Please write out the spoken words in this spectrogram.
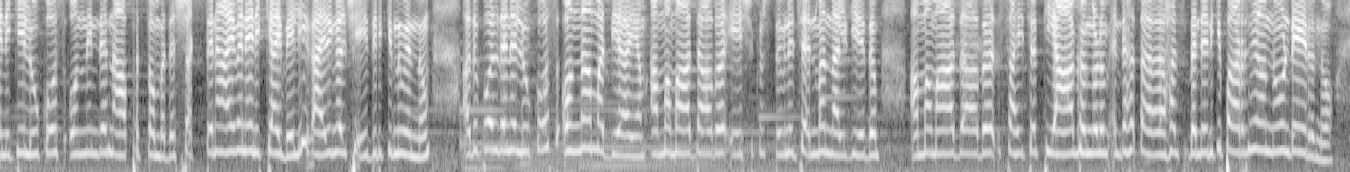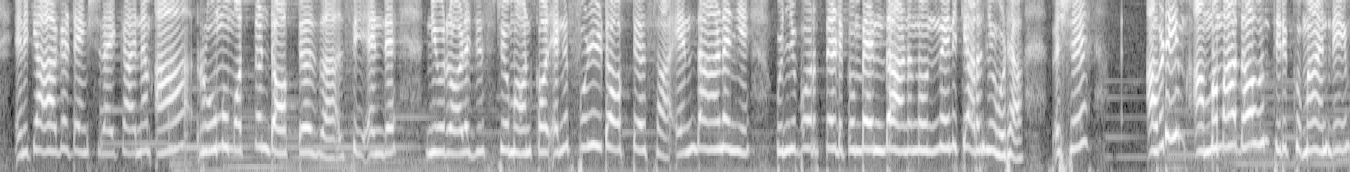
എനിക്ക് ലൂക്കോസ് ഒന്നിന്റെ നാൽപ്പത്തൊമ്പത് ശക്തനായവൻ എനിക്കായി വലിയ കാര്യങ്ങൾ ചെയ്തിരിക്കുന്നുവെന്നും അതുപോലെ തന്നെ ലൂക്കോസ് ഒന്നാം അധ്യായം അമ്മ മാതാവ് യേശുക്രിസ്തുവിന് ജന്മം നൽകിയതും അമ്മ മാതാവ് സഹിച്ച ത്യാഗങ്ങളും എന്റെ ഹസ്ബൻഡ് എനിക്ക് പറഞ്ഞു തന്നുകൊണ്ടേയിരുന്നു. എനിക്ക് ആകെ ടെൻഷനായി കാരണം ആ റൂം മൊത്തം ഡോക്ടേഴ്സാണ് സി എന്റെ ന്യൂറോളജിസ്റ്റും ഓൺകോൾ എങ്ങനെ ഫുൾ ഡോക്ടേഴ്സാണ് എന്താണ് ഇനി കുഞ്ഞു പുറത്തെടുക്കുമ്പോൾ എന്താണെന്നൊന്നും എനിക്ക് അറിഞ്ഞുകൂടാ പക്ഷേ അവിടെയും അമ്മ മാതാവും തിരുക്കുമാന്റെയും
